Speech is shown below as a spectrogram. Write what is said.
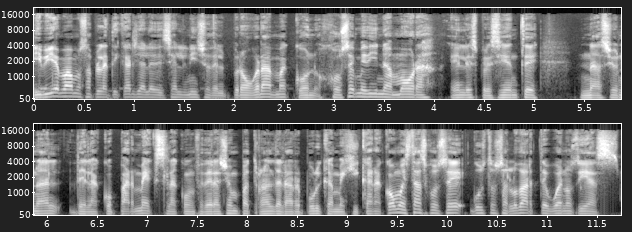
Y bien, vamos a platicar, ya le decía al inicio del programa, con José Medina Mora, él es presidente nacional de la Coparmex, la Confederación Patronal de la República Mexicana. ¿Cómo estás, José? Gusto saludarte, buenos días.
